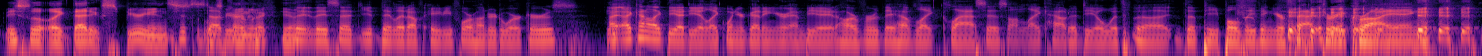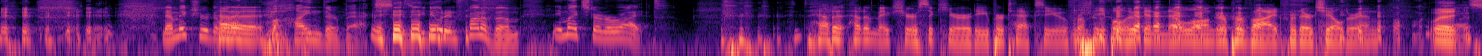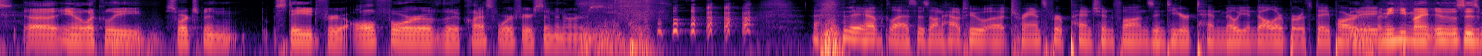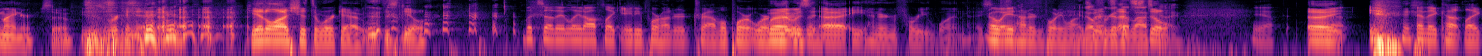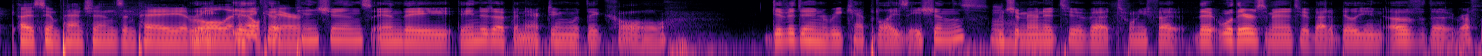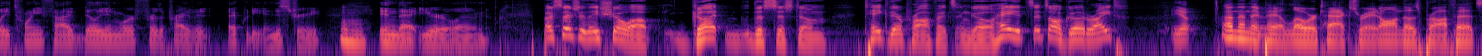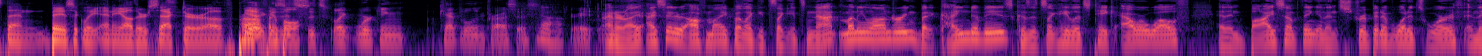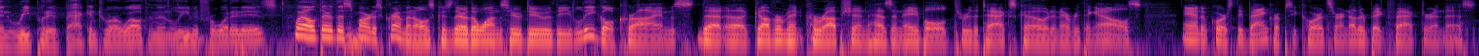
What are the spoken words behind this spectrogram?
basically like that experience just to was stop you real kind of quick, yeah they, they said you, they laid off 8,400 workers. I, I kind of like the idea, like when you're getting your MBA at Harvard, they have like classes on like how to deal with uh, the people leaving your factory crying. Now make sure to How laugh to- behind their backs because if you do it in front of them, they might start a riot. How to how to make sure security protects you from people who can no longer provide for their children. Well, uh, you know, luckily Schwarzman stayed for all four of the class warfare seminars. they have classes on how to uh, transfer pension funds into your ten million dollar birthday party. I mean, he might. It was his minor, so he was working it. he had a lot of shit to work out with this deal. But so they laid off like 8,400 Travelport workers. Well, it was and- uh, 841. I oh, 841. Hey, don't So forget that's that last still- guy. Yeah. Uh, and they cut like I assume pensions and pay and roll and yeah, they cut healthcare. pensions, and they they ended up enacting what they call dividend recapitalizations, which Mhm. amounted to about 25. There, well, theirs amounted to about a billion of the roughly 25 billion worth for the private equity industry Mhm. in that year alone. But essentially, they show up, gut the system, take their profits, and go, "Hey, it's it's all good, right?" Yep. And then they pay a lower tax rate on those profits than basically any other sector of profitable. Yeah, because it's it's like working capital in process, Uh-huh. right? I don't know. I, I said it off mic, but like it's like it's not money laundering, but it kind of is because it's like, hey, let's take our wealth and then buy something and then strip it of what it's worth and then re-put it back into our wealth and then leave it for what it is. Well, they're the smartest criminals because they're the ones who do the legal crimes that uh, government corruption has enabled through the tax code and everything else. And of course, the bankruptcy courts are another big factor in this.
